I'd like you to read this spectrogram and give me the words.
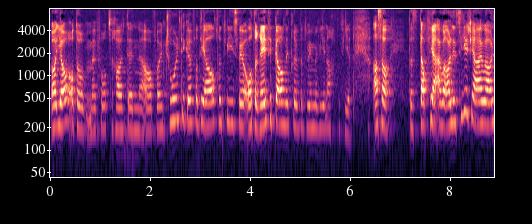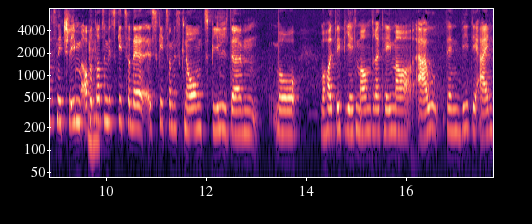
Oh ja, oder man fährt sich halt dann an von entschuldigen für die Art und Weise, oder redet gar nicht darüber, wie man Weihnachten feiert. Also, das darf ja auch alles sein, ist ja auch alles nicht schlimm, aber mhm. trotzdem, es gibt so, eine, es gibt so ein genormtes Bild, ähm, wo, wo halt wie bei jedem anderen Thema auch dann wie die einen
